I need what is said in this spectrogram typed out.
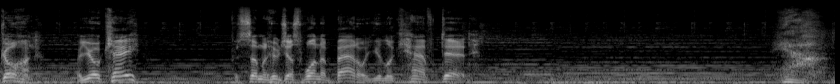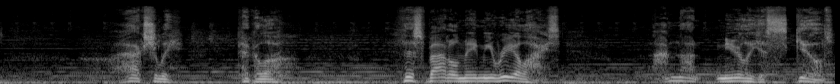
Gohan, are you okay? For someone who just won a battle, you look half dead. Yeah. Actually, Piccolo, this battle made me realize I'm not nearly as skilled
